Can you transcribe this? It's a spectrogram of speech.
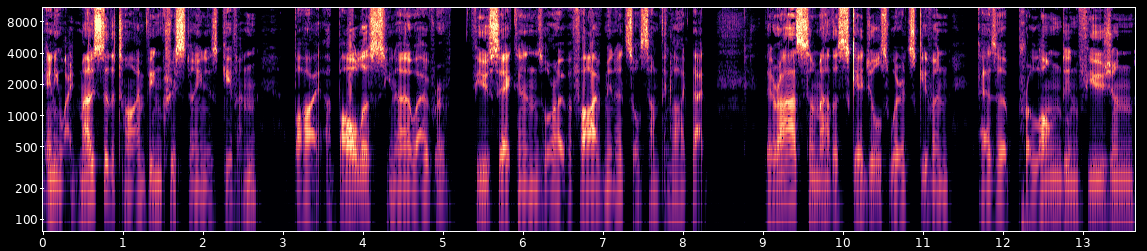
Anyway, most of the time vincristine is given by a bolus, you know, over a few seconds or over five minutes or something like that. There are some other schedules where it's given as a prolonged infusion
